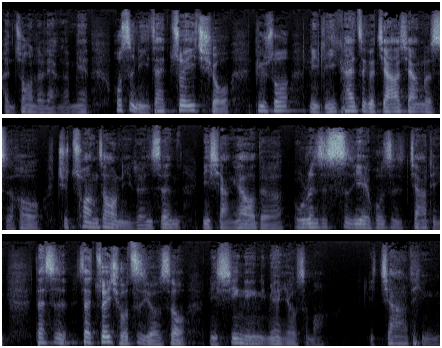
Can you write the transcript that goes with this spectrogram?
很重要的两个面，或是你在追求，比如说你离开这个家乡的时候，去创造你人生你想要的，无论是事业或是家庭。但是在追求自由的时候，你心灵里面有什么？你家庭、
